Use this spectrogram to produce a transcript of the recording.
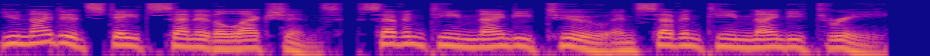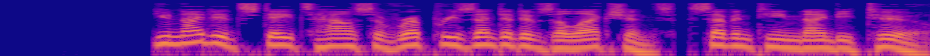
United States Senate elections, 1792 and 1793 United States House of Representatives elections, 1792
